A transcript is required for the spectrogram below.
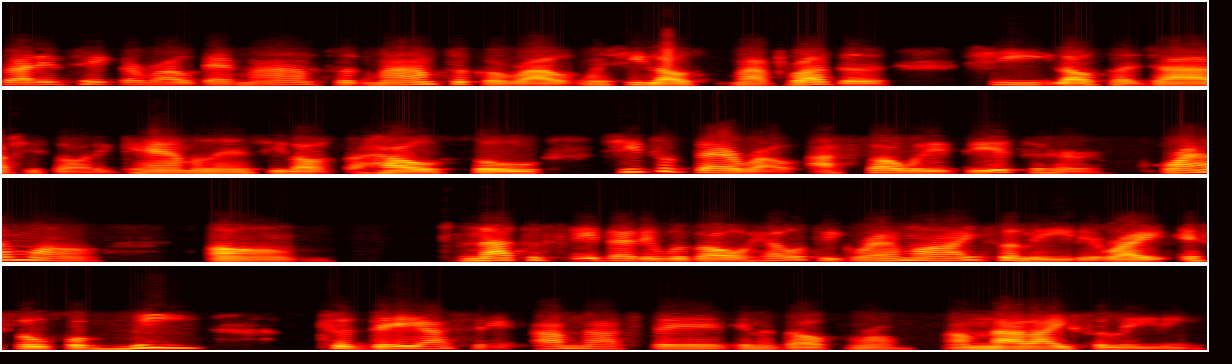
so I didn't take the route that mom took. Mom took a route when she lost my brother she lost her job. She started gambling. She lost the house. So she took that route. I saw what it did to her. Grandma, um, not to say that it was all healthy, grandma isolated, right? And so for me, today I say I'm not staying in a dark room. I'm not isolating.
